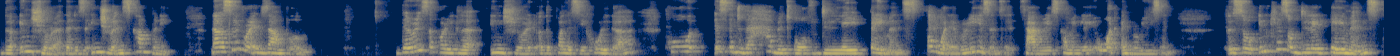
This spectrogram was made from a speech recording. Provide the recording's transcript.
the insurer, that is the insurance company. Now say for example, there is a particular insured or the policy holder who is into the habit of delayed payments for whatever reasons, salary is coming late or whatever reason. So in case of delayed payments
